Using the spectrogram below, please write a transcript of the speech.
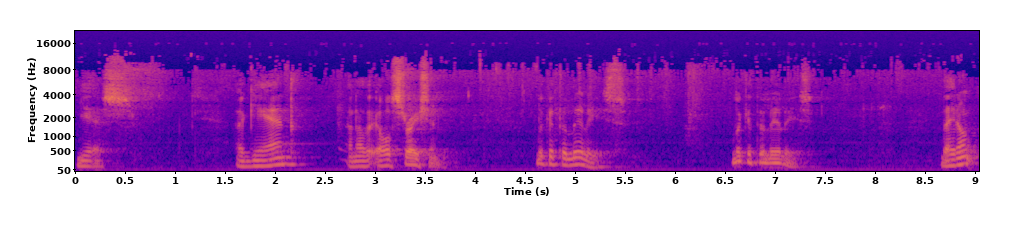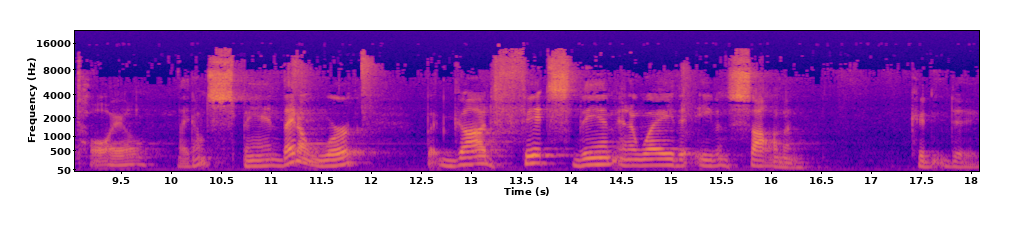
Yes. Again, another illustration. Look at the lilies. Look at the lilies. They don't toil, they don't spin, they don't work, but God fits them in a way that even Solomon couldn't do.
